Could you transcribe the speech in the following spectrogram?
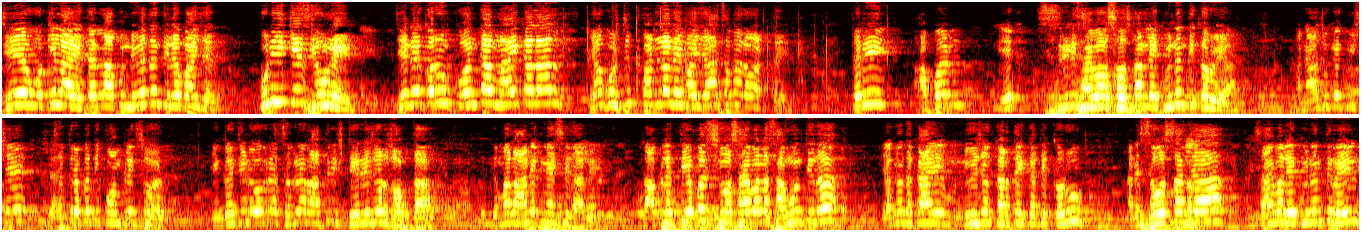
जे वकील आहे त्यांना आपण निवेदन दिलं पाहिजे. कुणी केस घेऊ नये. जेणेकरून कोणत्या मायकालाल या गोष्टीत पडला नाही पाहिजे असं मला वाटतंय. तरी आपण एक शिर्डी साहेबा संस्थानला एक विनंती करूया. आणि अजून एक विषय छत्रपती कॉम्प्लेक्सवर हे गजिड वगैरे सगळं रात्री स्टेरेजवर झोपता. ते मला अनेक मेसेज आले. तर आपल्या ते पण शिवसाहेबांना सांगून तिथं एखादं काय नियोजन करता येईल का ते करू. आणि संस्थांच्या साहेबाला एक विनंती राहील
